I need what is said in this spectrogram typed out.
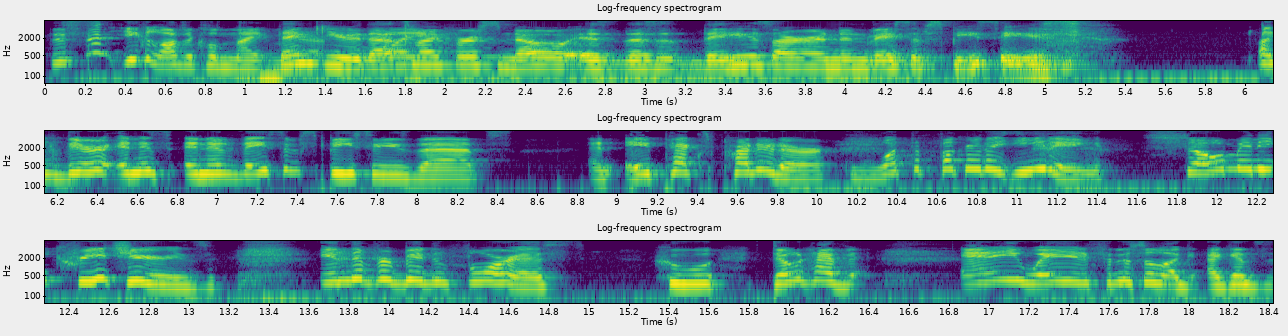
this is an ecological nightmare. Thank you. That's Like- my first note. Is this? Is, these are an invasive species. Like they're in an invasive species that's an apex predator. What the fuck are they eating? So many creatures in the forbidden forest who don't have any way to defend themselves ag- against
